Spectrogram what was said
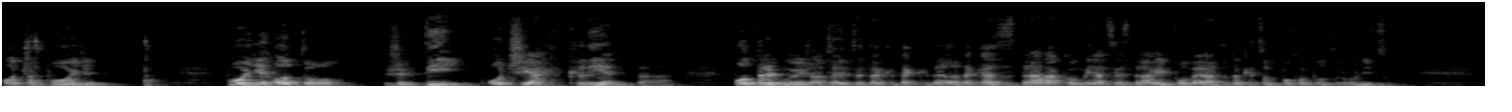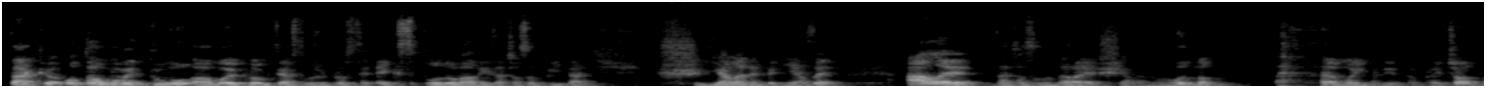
o čo pôjde? Pôjde o to, že ty v očiach klienta potrebuješ, a to je, to je tak, tak, taká zdravá kombinácia zdravý pomer, a toto keď som pochopil tú tak od toho momentu a moje produkty a služby proste explodovali, začal som pýtať šialené peniaze, ale začal som dodávať aj šialenú hodnotu mojim klientom. Prečo?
